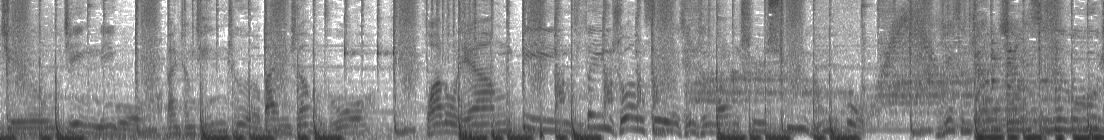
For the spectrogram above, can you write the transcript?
酒敬你我，半生清澈半生浊，花落两鬓飞霜色，前尘往事须臾过。也曾长相思无语，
